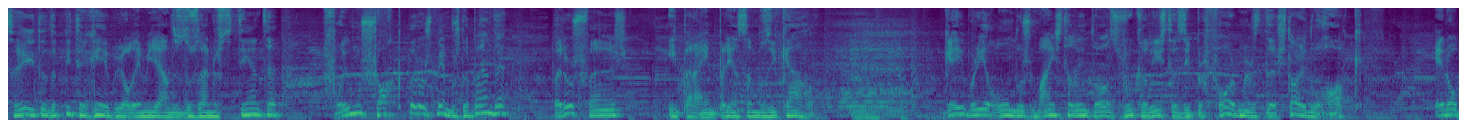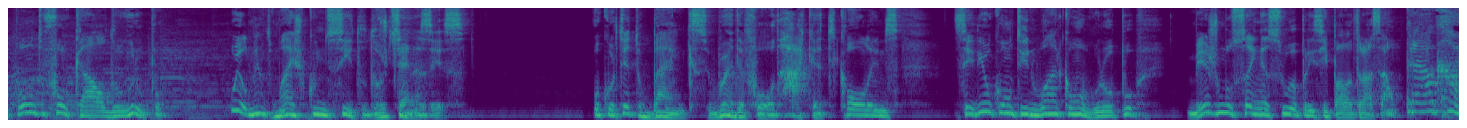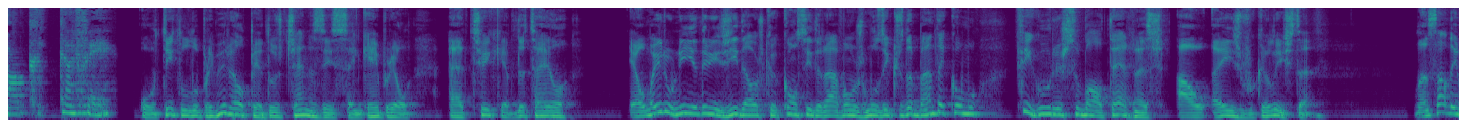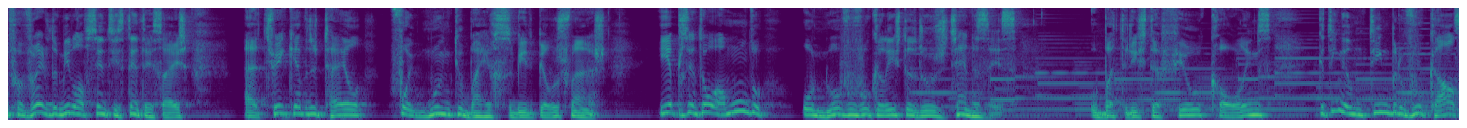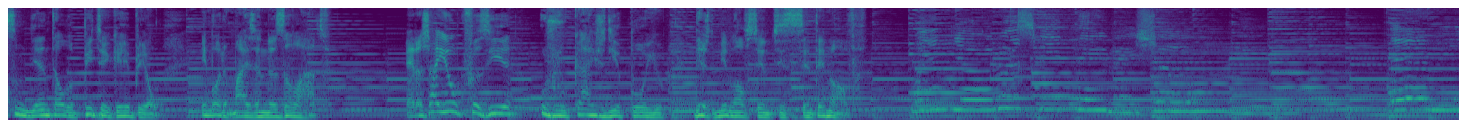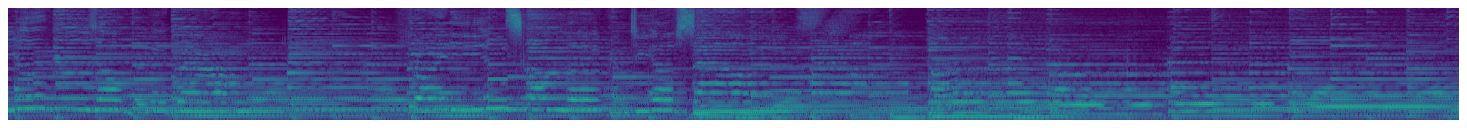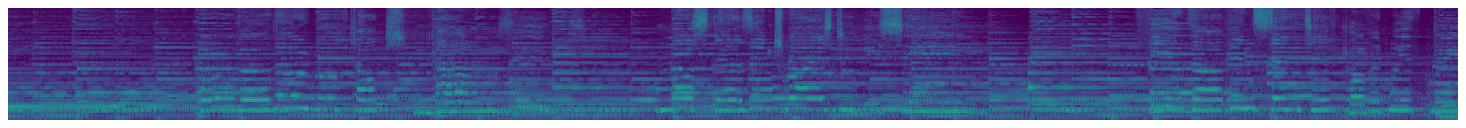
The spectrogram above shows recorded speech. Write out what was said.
Saída de Peter Gabriel em meados dos anos 70 foi um choque para os membros da banda, para os fãs e para a imprensa musical. Gabriel, um dos mais talentosos vocalistas e performers da história do rock, era o ponto focal do grupo, o elemento mais conhecido dos Genesis. O quarteto Banks, Rutherford, Hackett, Collins decidiu continuar com o grupo, mesmo sem a sua principal atração. Prog Rock Café. O título do primeiro LP dos Genesis sem Gabriel, A Trick of the Tail, é uma ironia dirigida aos que consideravam os músicos da banda como figuras subalternas ao ex-vocalista. Lançado em fevereiro de 1976, A Trick of the Tail foi muito bem recebido pelos fãs e apresentou ao mundo o novo vocalista dos Genesis, o baterista Phil Collins, que tinha um timbre vocal semelhante ao de Peter Gabriel, embora mais anasalado. Era já ele que fazia os vocais de apoio desde 1969. Lost as it tries to be seen. Fields of incentive covered with green.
